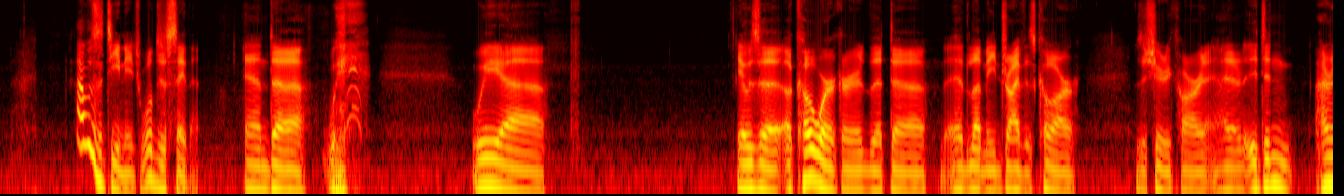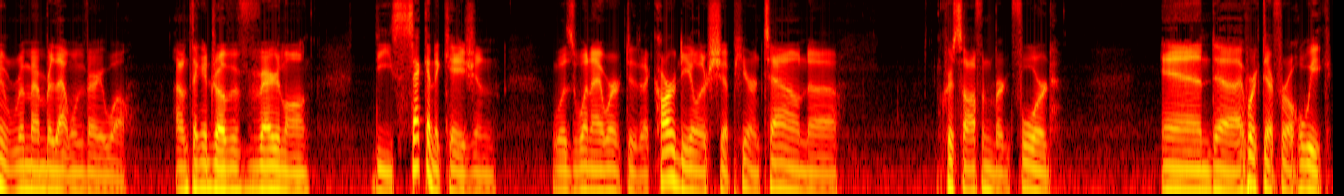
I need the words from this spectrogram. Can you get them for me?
I was a teenager. We'll just say that and uh, we we uh, it was a, a coworker that uh, had let me drive his car. It was a shitty car, and I, it didn't. I don't even remember that one very well. I don't think I drove it very long. The second occasion was when I worked at a car dealership here in town, uh, Chris Auffenberg Ford, and uh, I worked there for a whole week.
